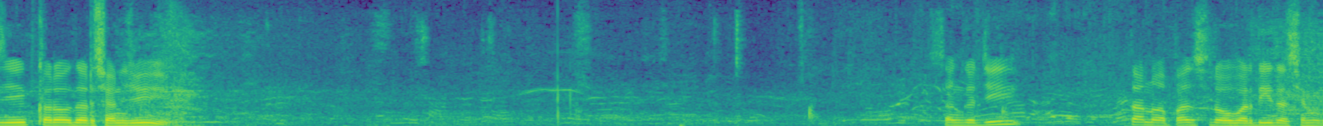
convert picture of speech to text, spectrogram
ਜੀ, ਕਰੋ ਦਰਸ਼ਨ ਜੀ। ਸੰਗਤ ਜੀ, ਤੁਹਾਨੂੰ ਆਪਾਂ ਸਰੋਵਰ ਦੀ ਦਰਸ਼ਨ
